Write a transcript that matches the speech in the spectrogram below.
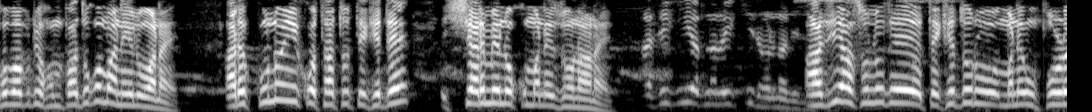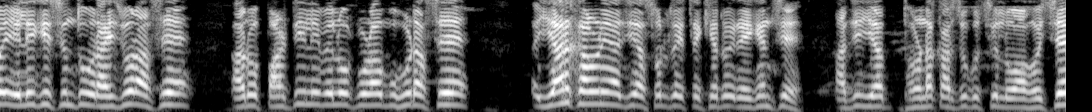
সভাপতি সম্পাদকো মানি লোৱা নাই। আৰু কোনো এই কথাটো তেখেতে চেয়াৰমেনকো মানে জনা নাই। আজি আচলতে তেখেতৰ মানে ওপৰৰ এলিগেশ্যনটো ৰাইজৰ আছে আৰু পাৰ্টি লেভেলৰ পৰা বহুত আছে। ইয়াৰ কাৰণে আজি আচলতে তেখেতৰ এগেঞ্চে আজি ইয়াত ধৰ্ণা কাৰ্যসূচী লোৱা হৈছে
